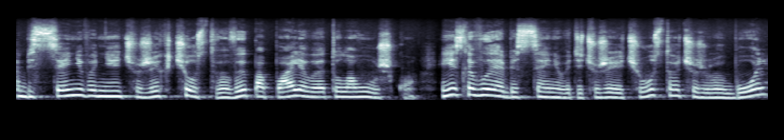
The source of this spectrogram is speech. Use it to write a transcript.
обесценивание чужих чувств. Вы попали в эту ловушку. И если вы обесцениваете чужие чувства, чужую боль,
